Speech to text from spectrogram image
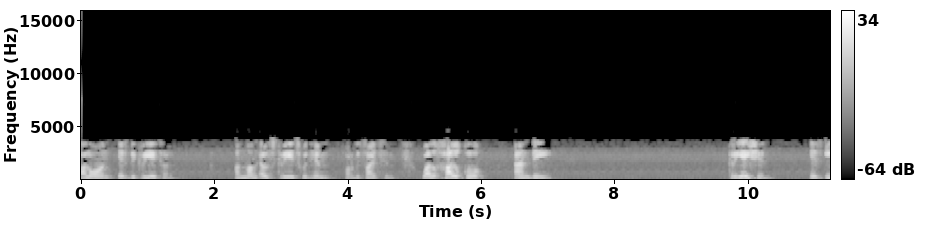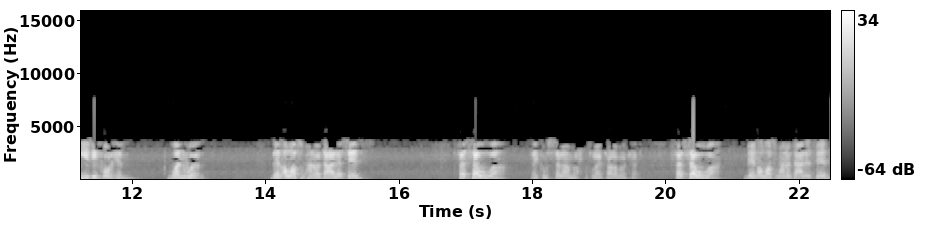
alone is the creator and none else creates with him or besides him والخلق and the creation is easy for him one word then Allah subhanahu wa ta'ala says فسوى عليكم السلام ورحمة الله تعالى وبركاته فسوى then Allah subhanahu wa ta'ala says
